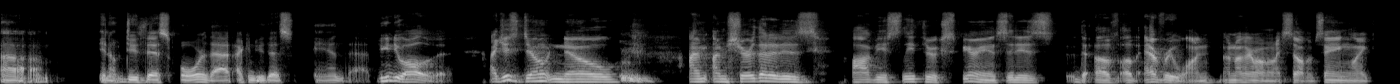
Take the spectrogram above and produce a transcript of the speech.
um, you know, do this or that. I can do this and that. You can do all of it. I just don't know. I'm I'm sure that it is obviously through experience. It is the- of of everyone. I'm not talking about myself. I'm saying like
